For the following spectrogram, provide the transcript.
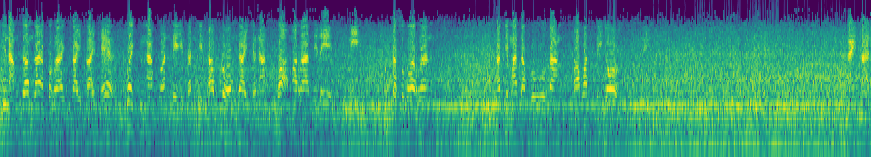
ที่หนำซ้ำได้ปรายชัยขายแพ้ด้วยคืองามความดีขันติธรรมรองได้ชนะว่ามาราติเลนี่ตัสวรังอติมัตตปรูตังภาวัตติโยในฐานะ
